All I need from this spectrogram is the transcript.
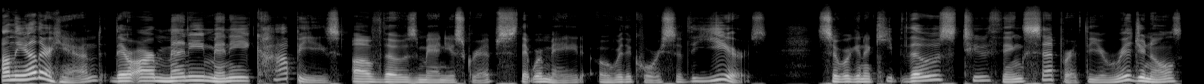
On the other hand, there are many, many copies of those manuscripts that were made over the course of the years. So we're going to keep those two things separate the originals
